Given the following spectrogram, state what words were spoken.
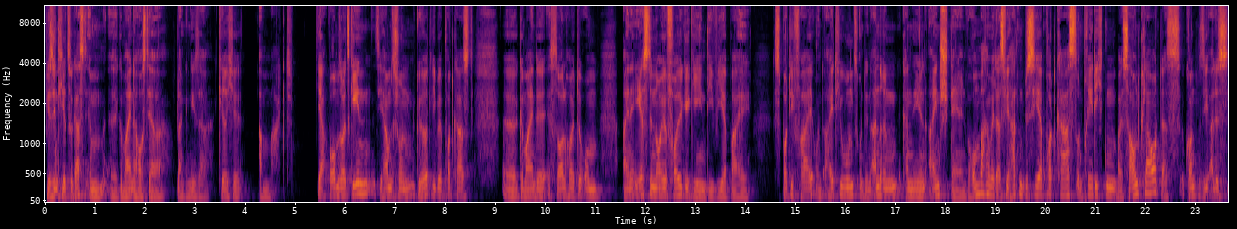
Wir sind hier zu Gast im äh, Gemeindehaus der Blankeneser Kirche am Markt. Ja, worum soll es gehen? Sie haben es schon gehört, liebe Podcast-Gemeinde. Äh, es soll heute um eine erste neue Folge gehen, die wir bei Spotify und iTunes und in anderen Kanälen einstellen. Warum machen wir das? Wir hatten bisher Podcasts und Predigten bei SoundCloud. Das konnten Sie alles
